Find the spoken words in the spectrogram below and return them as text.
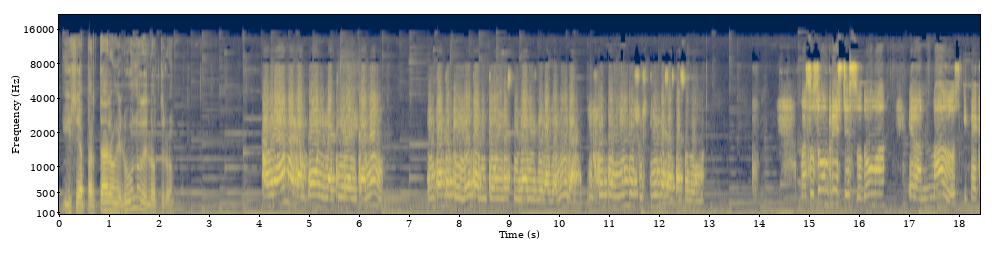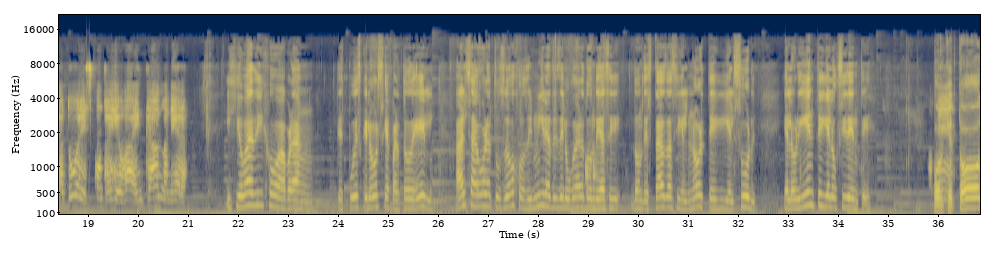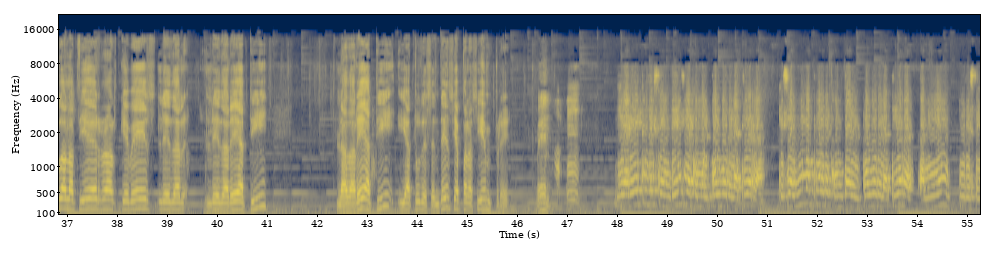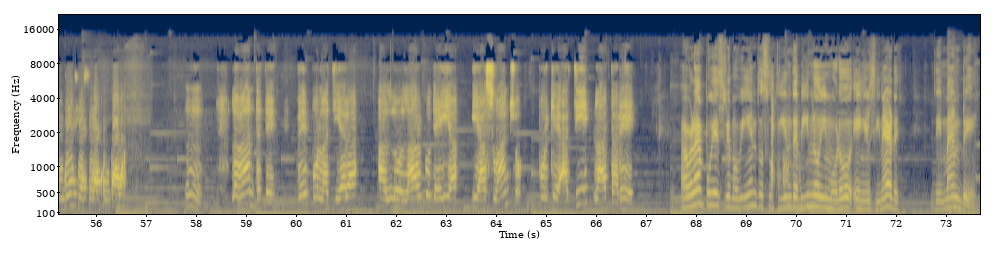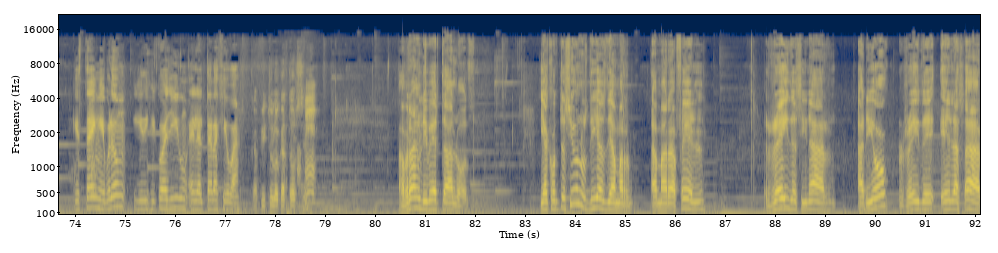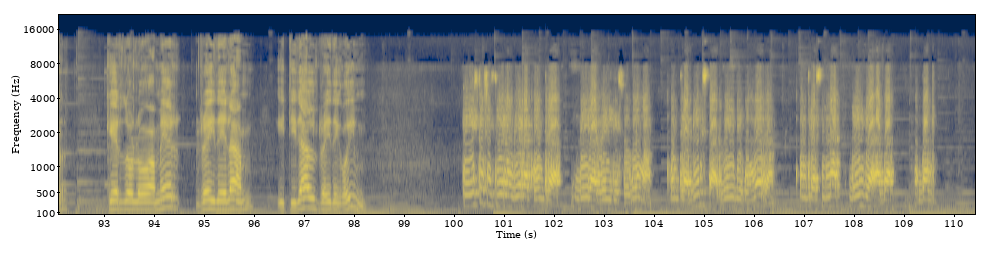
y se apartaron el uno del otro. Abraham acampó en la tierra de Canaán en tanto que Lot habitó en las ciudades de la llanura y fue poniendo sus tiendas hasta Sodoma. Mas los hombres de Sodoma eran malos y pecadores contra Jehová en gran manera. Y Jehová dijo a Abraham, después que Lot se apartó de él, alza ahora tus ojos y mira desde el lugar donde, hace, donde estás hacia el norte y el sur, y al oriente y al occidente porque toda la tierra que ves le, le daré a ti, la daré a ti y a tu descendencia para siempre. Amén. Y haré tu descendencia como el polvo de la tierra, que si alguno puede contar el polvo de la tierra, también tu descendencia será contada. Mm. Levántate, ve por la tierra a lo largo de ella y a su ancho porque a ti la ataré. Abraham pues removiendo su tienda vino y moró en el Sinar de Mande, que está en Hebrón, y edificó allí el altar a Jehová. Capítulo 14. Abraham liberta a Lot. Y aconteció en los días de Amarafel, rey de Sinar, Arioc, rey de Elazar, Kerdoloamer, rey de Elam, y Tidal, rey de Goim. que estos hicieron guerra contra Vera, rey de Sodoma, contra Birsa, rey de Gomorra, contra Sinat, rey de Adam,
